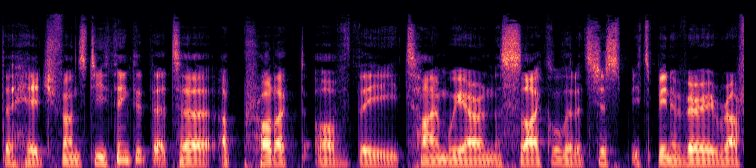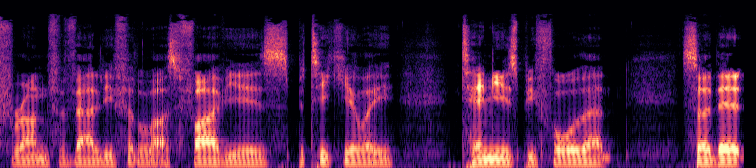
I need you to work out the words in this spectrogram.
the hedge funds. Do you think that that's a, a product of the time we are in the cycle? That it's just it's been a very rough run for value for the last five years, particularly ten years before that. So that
